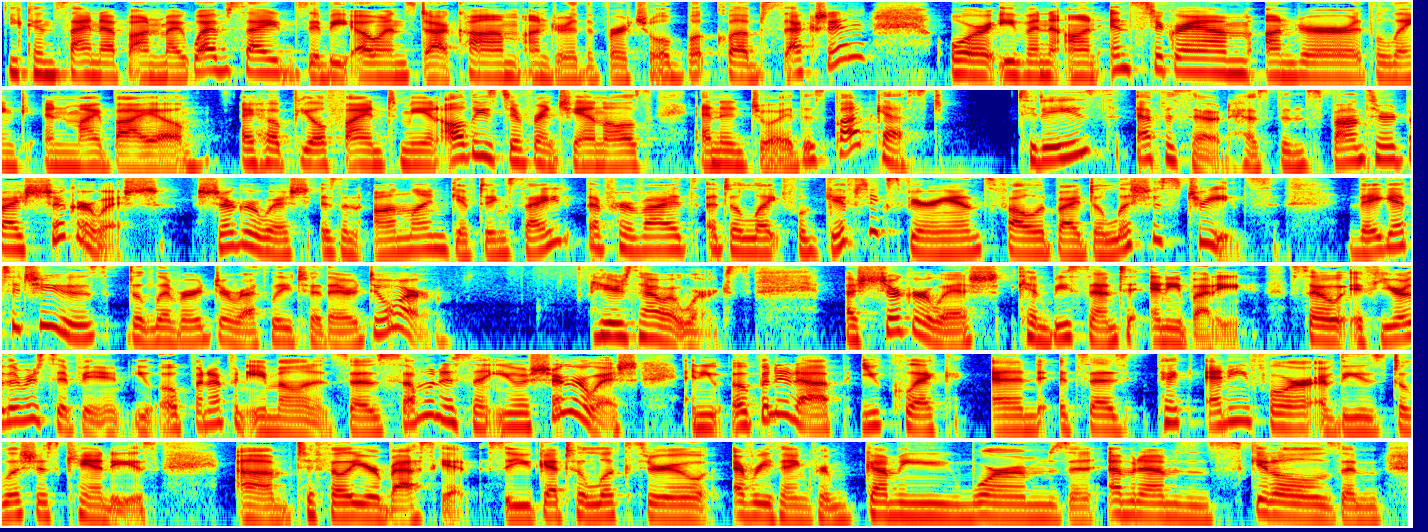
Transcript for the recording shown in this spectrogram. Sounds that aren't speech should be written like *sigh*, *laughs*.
You can sign up on my website, zibbyowens.com, under the virtual book club section, or even on Instagram under the link in my bio. I hope you'll find me in all these different channels and enjoy this podcast. Today's episode has been sponsored by Sugarwish. Sugarwish is an online gifting site that provides a delightful gift experience followed by delicious treats. They get to choose delivered directly to their door. Here's how it works. A sugar wish can be sent to anybody. So if you're the recipient, you open up an email and it says, Someone has sent you a sugar wish. And you open it up, you click, and it says, Pick any four of these delicious candies um, to fill your basket. So you get to look through everything from gummy worms and M&Ms and Skittles and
